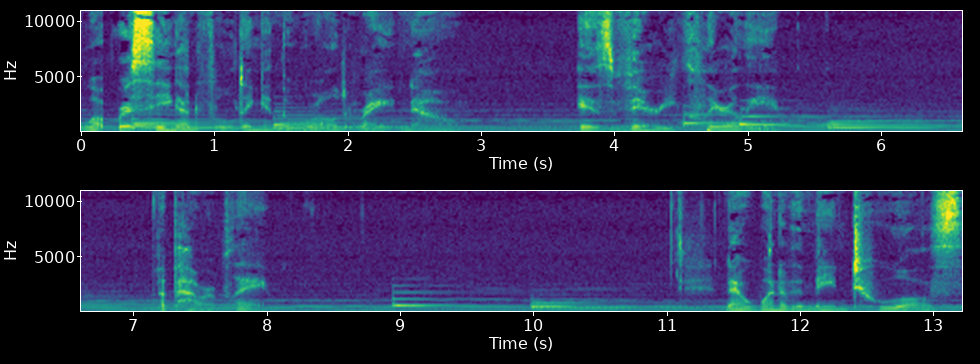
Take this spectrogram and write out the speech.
What we're seeing unfolding in the world right now is very clearly a power play. Now, one of the main tools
